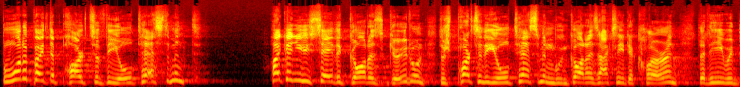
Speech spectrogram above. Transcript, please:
But what about the parts of the Old Testament? How can you say that God is good when there's parts of the Old Testament when God is actually declaring that he would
